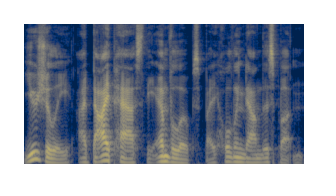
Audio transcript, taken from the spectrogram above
Usually, I bypass the envelopes by holding down this button.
